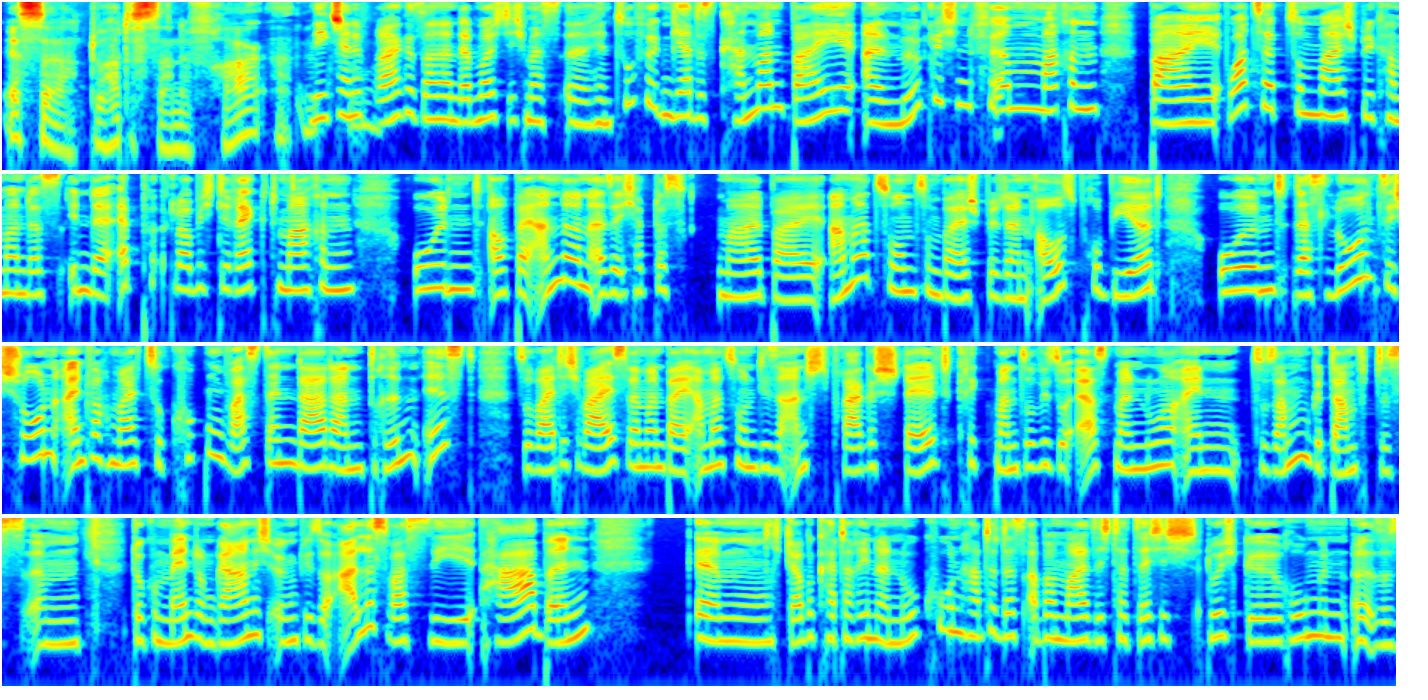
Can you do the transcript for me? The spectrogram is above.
Esther, du hattest da eine Frage. Nee, keine zu? Frage, sondern da möchte ich mal äh, hinzufügen. Ja, das kann man bei allen möglichen Firmen machen. Bei WhatsApp zum Beispiel kann man das in der App, glaube ich, direkt machen. Und auch bei anderen, also ich habe das mal bei Amazon zum Beispiel dann ausprobiert und das lohnt sich schon einfach mal zu gucken, was denn da dann drin ist. Soweit ich weiß, wenn man bei Amazon diese Anfrage stellt, kriegt man sowieso erstmal nur ein zusammengedampftes ähm, Dokument und gar nicht irgendwie so alles, was sie haben ähm, ich glaube, Katharina Nokun hatte das aber mal sich tatsächlich durchgerungen, also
